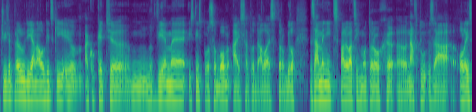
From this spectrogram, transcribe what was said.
Čiže pre ľudí analogicky, e, ako keď e, vieme istým spôsobom, aj sa to dalo, aj sa to robilo, zameniť v spaľovacích motoroch e, naftu za olej z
